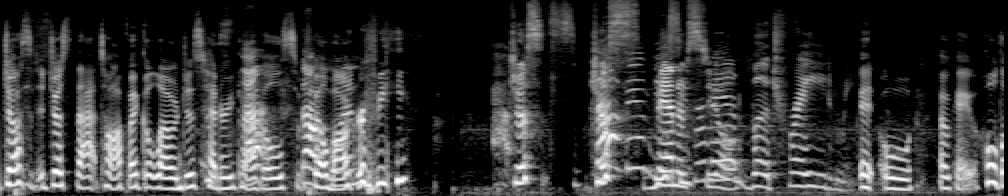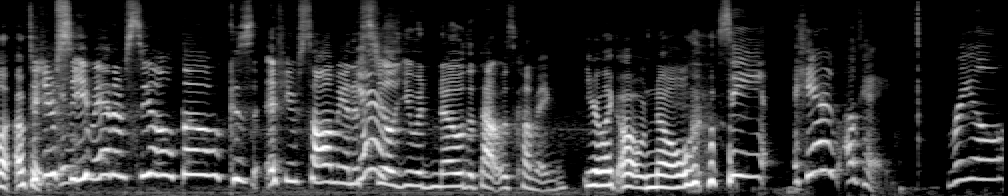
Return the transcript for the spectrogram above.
Just just that topic alone, just Henry Cavill's that one. filmography. Just, just Batman v Man of Superman Steel. betrayed me. It oh okay, hold on. Okay. Did you see Man of Steel though? Because if you saw Man of Yes. Steel, you would know that that was coming. You're like, oh no. See, here's okay. Real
